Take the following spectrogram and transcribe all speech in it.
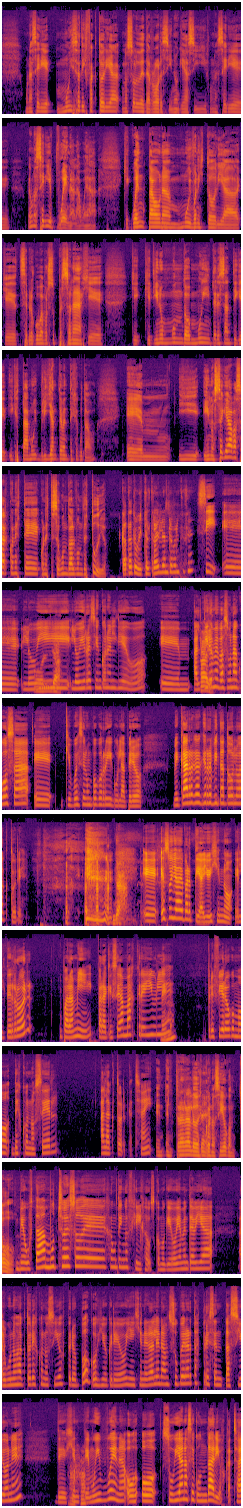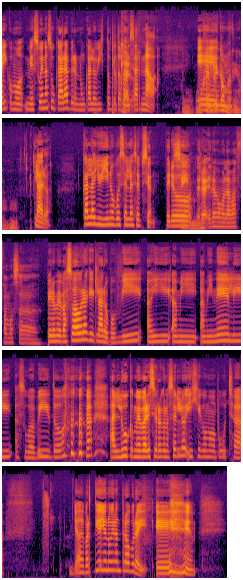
una serie muy satisfactoria, no solo de terror, sino que así, una serie es una serie buena la weá, que cuenta una muy buena historia, que se preocupa por sus personajes, que, que tiene un mundo muy interesante y que, y que está muy brillantemente ejecutado. Eh, y, y, no sé qué va a pasar con este, con este segundo álbum de estudio. Cata, ¿tuviste el tráiler entre paréntesis? Sí, eh, lo, vi, lo vi recién con el Diego. Eh, al tiro ah, me pasó una cosa eh, que puede ser un poco ridícula, pero me carga que repita todos los actores. ya. Eh, eso ya de partida. Yo dije, no, el terror, para mí, para que sea más creíble, uh -huh. Prefiero como desconocer al actor, ¿cachai? En, entrar a lo desconocido sí. con todo. Me gustaba mucho eso de Haunting of Hill House, como que obviamente había algunos actores conocidos, pero pocos yo creo, y en general eran súper hartas presentaciones de gente Ajá. muy buena o, o, subían a secundarios, ¿cachai? Como me suena su cara, pero nunca lo he visto protagonizar claro. nada. Como, como eh, Henry Thomas, digamos. Claro. Carla Yuyino puede ser la excepción, pero... Sí, era, era, como la más famosa... Pero me pasó ahora que, claro, pues vi ahí a mi, a mi Nelly, a su papito, a Luke, me pareció reconocerlo, y dije como, pucha, ya de partida yo no hubiera entrado por ahí. Eh,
